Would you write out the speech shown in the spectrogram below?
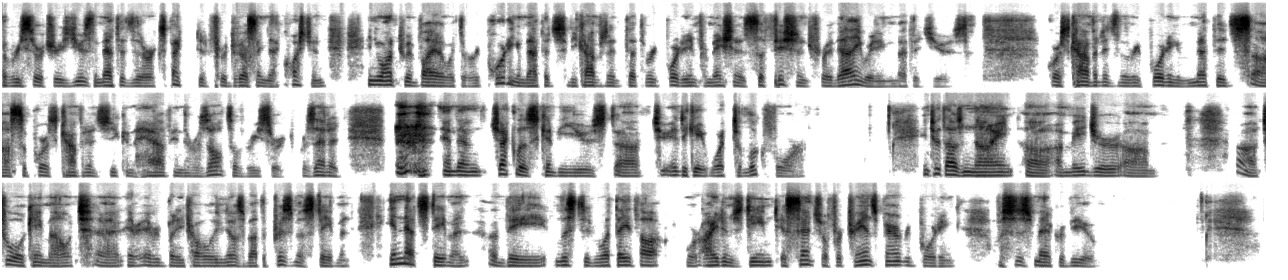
the researchers use the methods that are expected for addressing that question. And you want to evaluate the reporting of methods to be confident that the reported information is sufficient for evaluating the methods used course, confidence in the reporting of methods uh, supports confidence you can have in the results of the research presented. and then checklists can be used uh, to indicate what to look for. In 2009, uh, a major um, uh, tool came out. Uh, everybody probably knows about the PRISMA statement. In that statement, uh, they listed what they thought were items deemed essential for transparent reporting of a systematic review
